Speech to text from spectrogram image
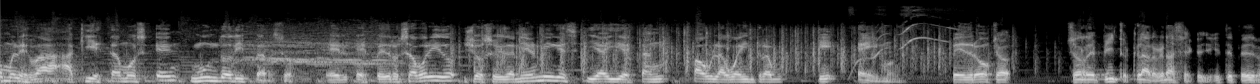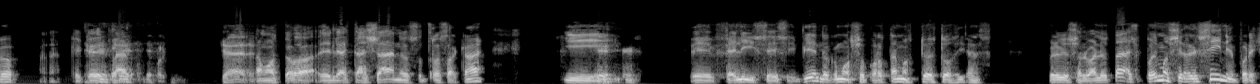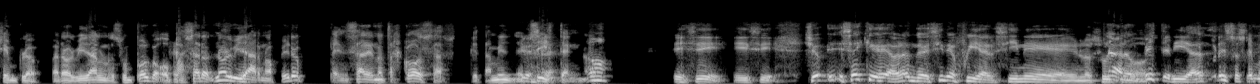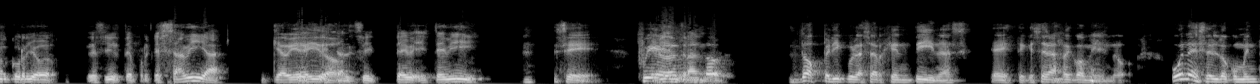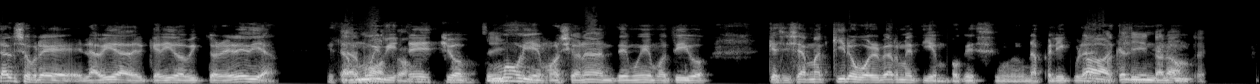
¿Cómo les va? Aquí estamos en Mundo Disperso. Él es Pedro Saborido, yo soy Daniel Míguez y ahí están Paula Weintraub y Eamon. Pedro. Yo, yo repito, claro, gracias que dijiste Pedro, para que quede claro. Claro. Estamos todos, él está allá, nosotros acá, y eh, felices, y viendo cómo soportamos todos estos días previos al balotaje. Podemos ir al cine, por ejemplo, para olvidarnos un poco, o pasar, no olvidarnos, pero pensar en otras cosas que también existen, ¿no? Y sí, y sí. Yo, ¿sabes que hablando de cine fui al cine en los últimos viste, días por eso se me ocurrió decirte, porque sabía que había que ido? fuiste al cine. te, te vi, Sí, fui a entrando. dos, dos películas argentinas este, que se las recomiendo. Una es el documental sobre la vida del querido Víctor Heredia, que está Hermoso. muy bien hecho, Sí. muy emocionante, muy emotivo, que se llama Quiero volverme tiempo, que es una película Oh, qué lindo nombre.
